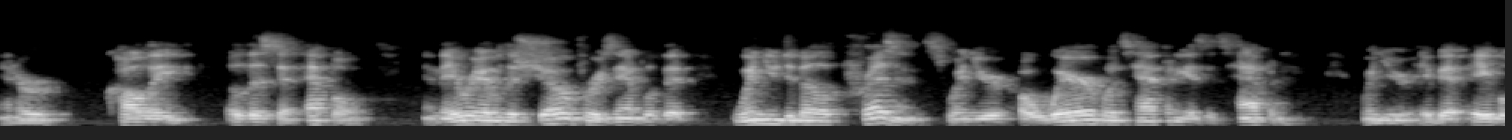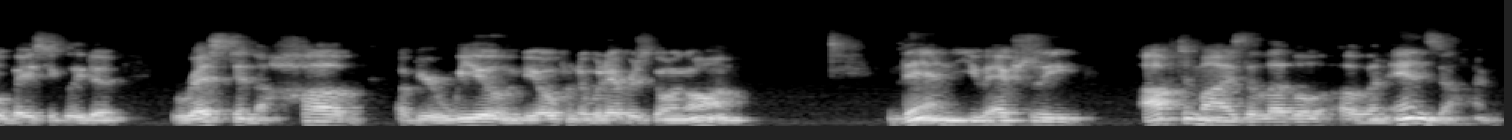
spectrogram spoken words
and her colleague Elissa Epel. And they were able to show, for example, that when you develop presence, when you're aware of what's happening as it's happening, when you're able basically to rest in the hub of your wheel and be open to whatever's going on, then you actually optimize the level of an enzyme.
